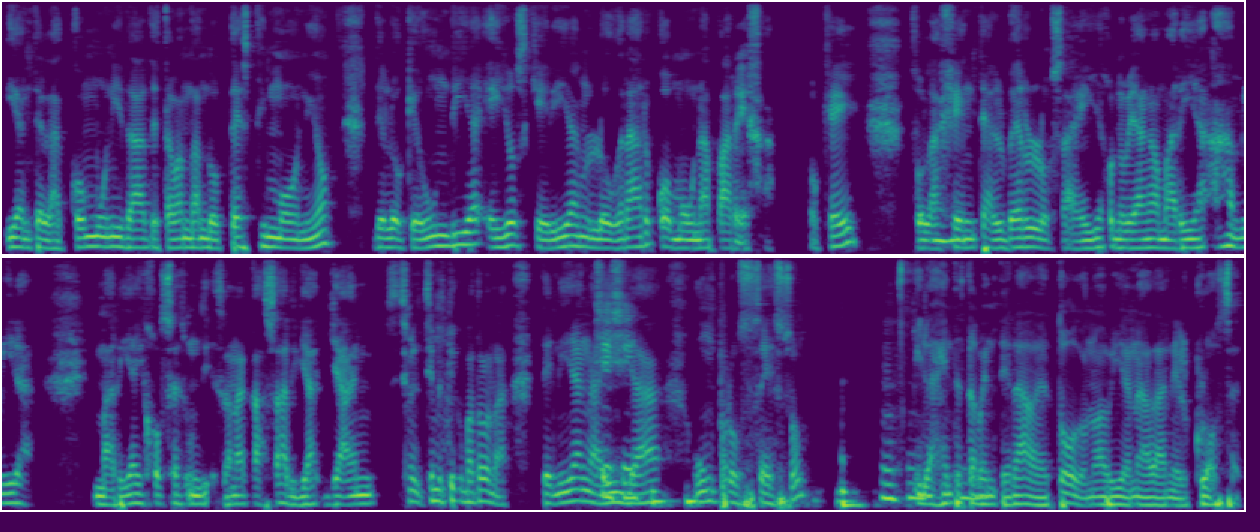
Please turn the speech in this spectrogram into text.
y ante la comunidad estaban dando testimonio de lo que un día ellos querían lograr como una pareja. ¿Ok? So, la gente al verlos a ella, cuando vean a María, ah, mira, María y José se van a casar, ya, ya, si me explico, patrona, tenían ahí ya un proceso y la gente estaba enterada de todo, no había nada en el closet.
